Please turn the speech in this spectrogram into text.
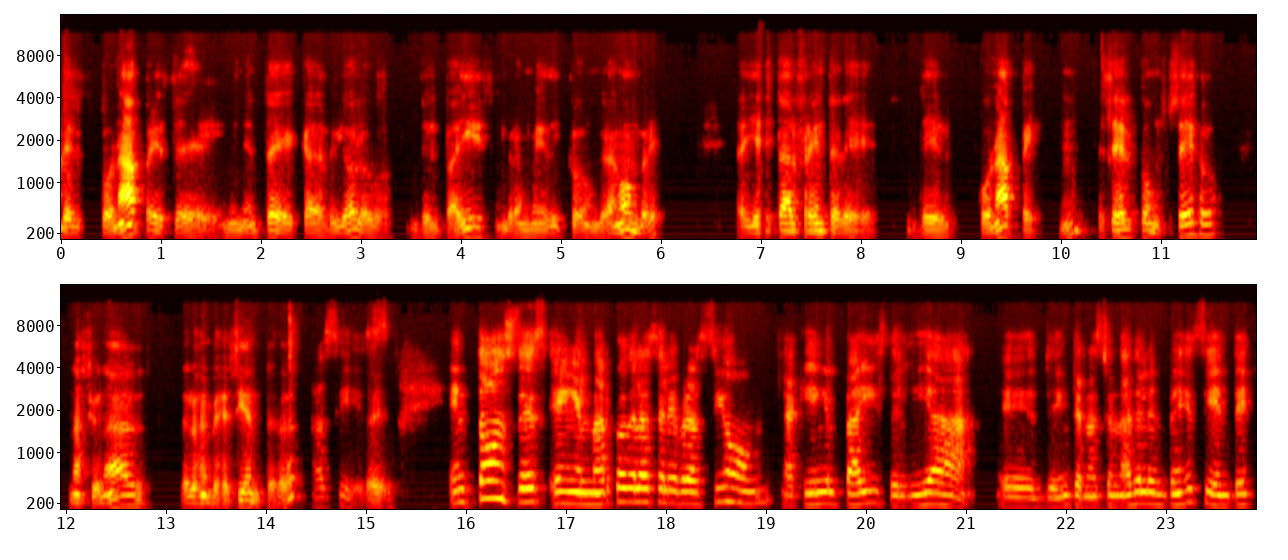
del CONAPE, este Sí. eminente cardiólogo del país, un gran médico, un gran hombre. Ahí está al frente de, del CONAPE. Ese es el Consejo Nacional de los Envejecientes, ¿verdad? Así es. Sí. Entonces, en el marco de la celebración aquí en el país del Día eh, de Internacional del Envejeciente,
